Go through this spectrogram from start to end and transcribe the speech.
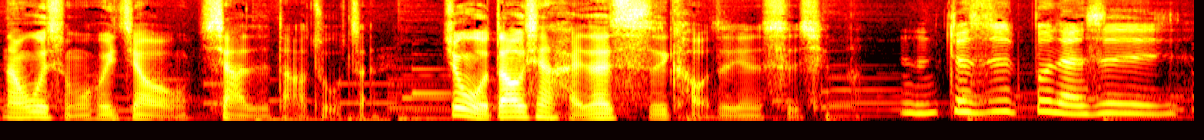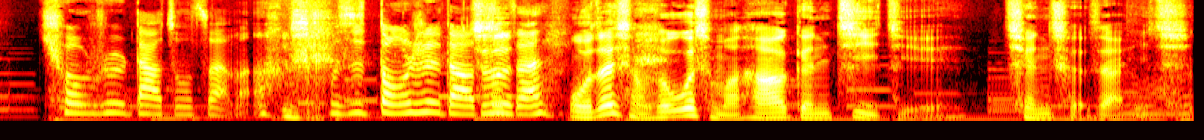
那为什么会叫夏日大作战？就我到现在还在思考这件事情。嗯，就是不能是秋日大作战吗？不是冬日大作战。就是我在想说，为什么它要跟季节牵扯在一起？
